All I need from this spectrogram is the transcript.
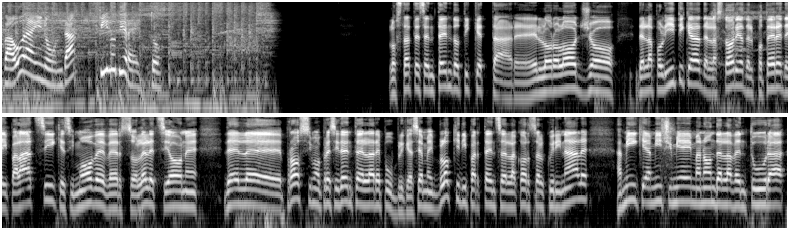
Va ora in onda Filo diretto. Lo state sentendo ticchettare, è l'orologio della politica, della storia, del potere dei palazzi che si muove verso l'elezione del prossimo Presidente della Repubblica. Siamo ai blocchi di partenza della corsa al Quirinale, amiche e amici miei, ma non dell'avventura.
